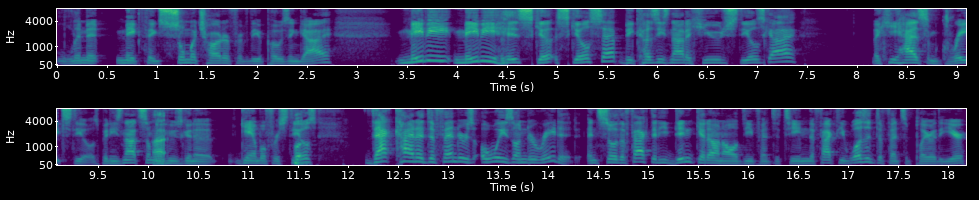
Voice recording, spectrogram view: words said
limit make things so much harder for the opposing guy. Maybe maybe his skill skill set because he's not a huge steals guy. Like he has some great steals, but he's not someone uh, who's going to gamble for steals. But, that kind of defender is always underrated. And so the fact that he didn't get on all defensive team, the fact he wasn't defensive player of the year,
